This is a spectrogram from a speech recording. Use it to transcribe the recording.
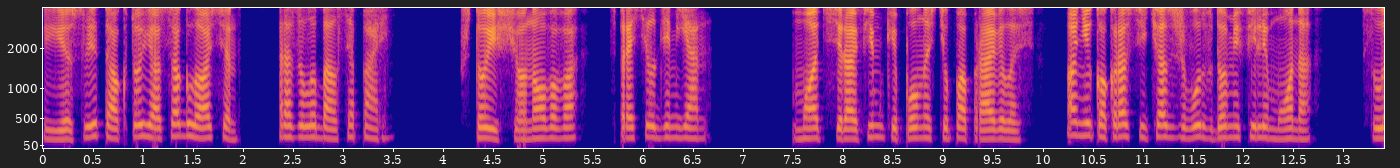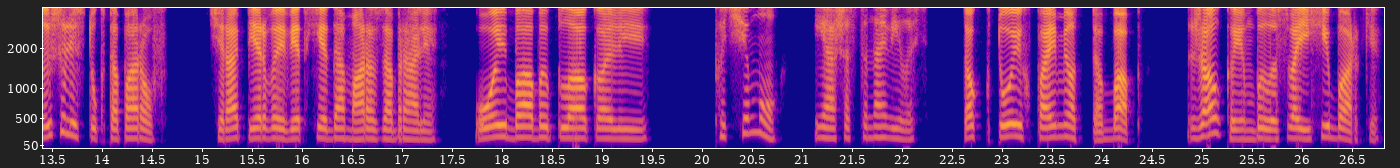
Если так, то я согласен, разулыбался парень. Что еще нового? спросил Демьян. Мать Серафимки полностью поправилась. Они как раз сейчас живут в доме Филимона. Слышали стук топоров? Вчера первые ветхие дома разобрали. Ой, бабы плакали. Почему? Я аж остановилась. Так кто их поймет-то, баб? Жалко им было свои хибарки.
